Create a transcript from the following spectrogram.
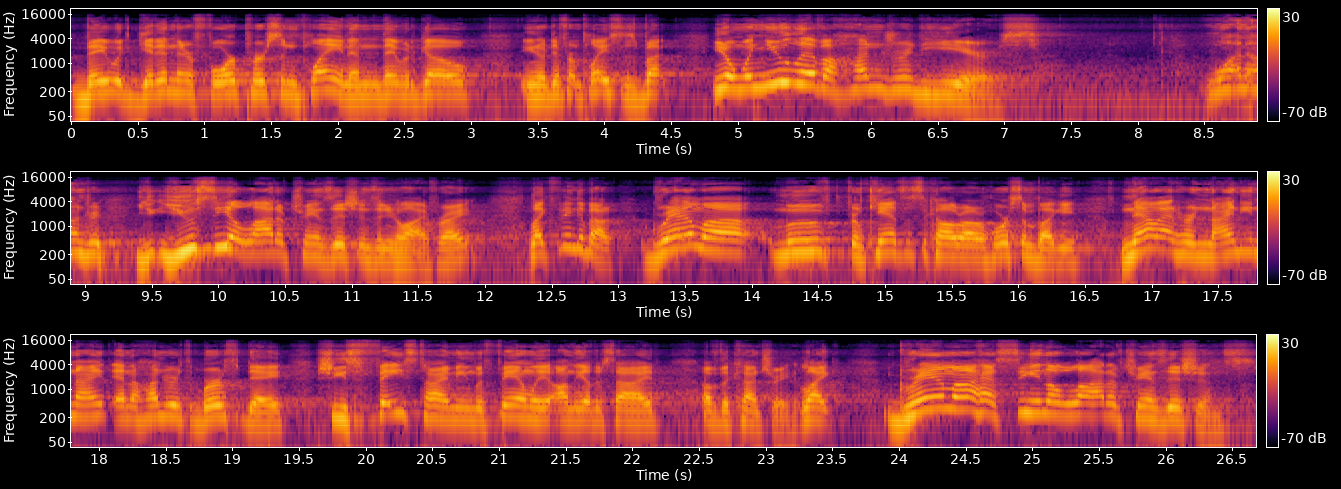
they would get in their four person plane and they would go, you know, different places. But, you know, when you live a 100 years, 100, you, you see a lot of transitions in your life, right? Like, think about it. Grandma moved from Kansas to Colorado, horse and buggy. Now, at her 99th and 100th birthday, she's FaceTiming with family on the other side of the country. Like, Grandma has seen a lot of transitions.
